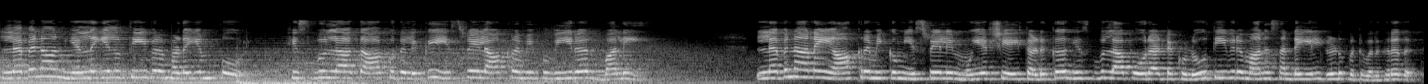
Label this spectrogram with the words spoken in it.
லெபனான் எல்லையில் தீவிரமடையும் போர். ஹிஸ்புல்லா தாக்குதலுக்கு இஸ்ரேல் ஆக்கிரமிப்பு வீரர் பலி. லெபனானை ஆக்கிரமிக்கும் இஸ்ரேலின் முயற்சியை தடுக்க ஹிஸ்புல்லா போராட்டக் குழு தீவிரமான சண்டையில் ஈடுபட்டு வருகிறது.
